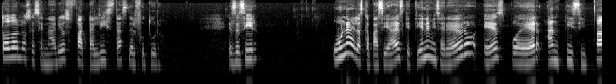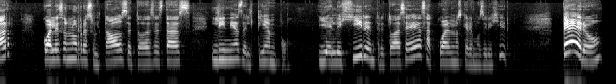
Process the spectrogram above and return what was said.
todos los escenarios fatalistas del futuro. Es decir, una de las capacidades que tiene mi cerebro es poder anticipar cuáles son los resultados de todas estas líneas del tiempo y elegir entre todas ellas a cuál nos queremos dirigir. Pero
